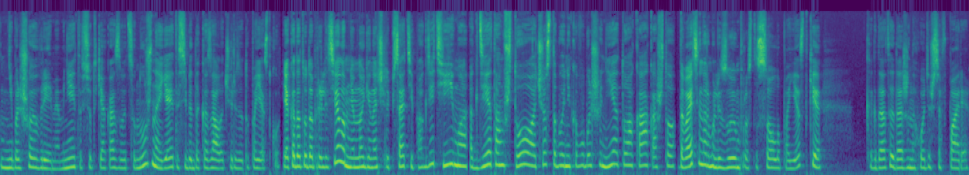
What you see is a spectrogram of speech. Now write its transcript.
небольшое время. Мне это все-таки оказывается нужно, и я это себе доказала через эту поездку. Я когда туда прилетела, мне многие начали писать, типа, а где Тима? А где там что? А что с тобой никого больше нету? А как? А что? Давайте нормализуем просто соло-поездки когда ты даже находишься в паре.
